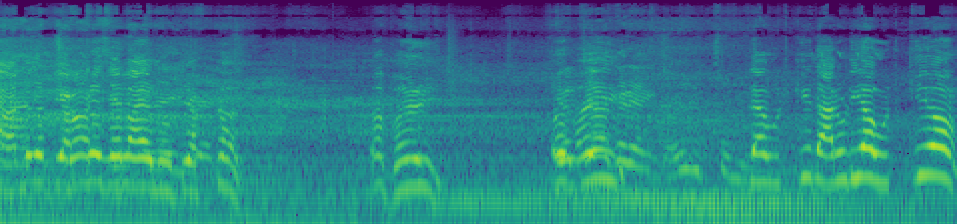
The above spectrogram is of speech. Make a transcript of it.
અમે તો ટ્રેક્ટર ચલાવેલું ટ્રેક્ટર અ ભાઈ અ ભાઈ. એટલે ઉટકી દારૂડિયા ઉટકી આમ.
